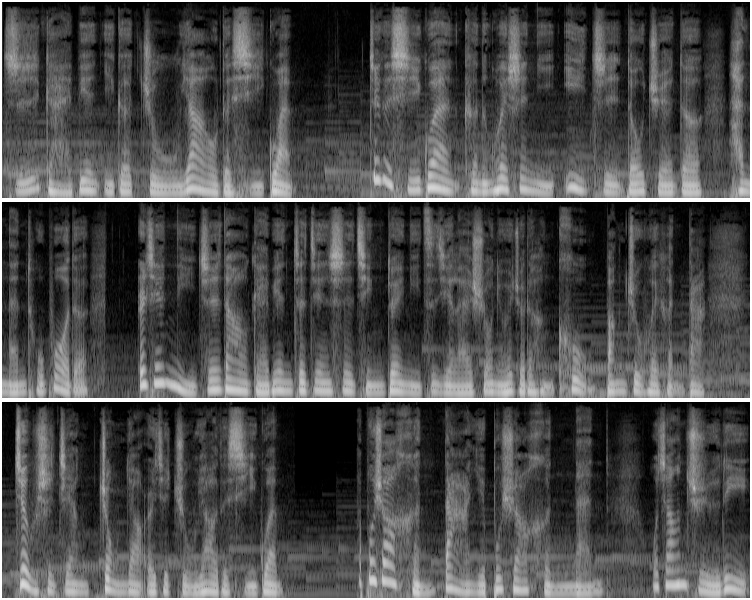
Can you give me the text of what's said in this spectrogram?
只改变一个主要的习惯。这个习惯可能会是你一直都觉得很难突破的，而且你知道改变这件事情对你自己来说，你会觉得很酷，帮助会很大，就是这样重要而且主要的习惯。它不需要很大，也不需要很难。我想举例，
